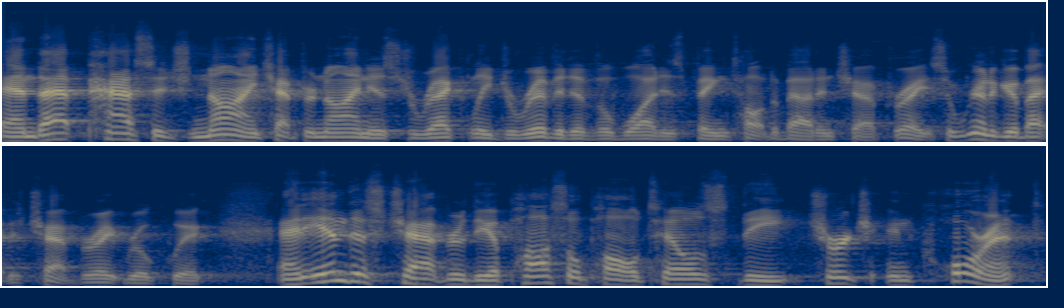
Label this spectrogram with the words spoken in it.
And that passage 9, chapter 9, is directly derivative of what is being talked about in chapter 8. So we're going to go back to chapter 8 real quick. And in this chapter, the Apostle Paul tells the church in Corinth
